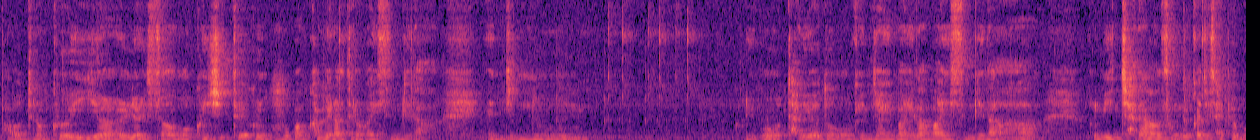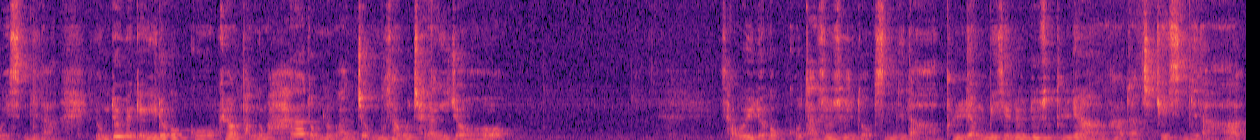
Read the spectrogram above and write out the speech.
파워 트렁크 2열 열선 워크인 시트 그리고 후방 카메라 들어가 있습니다. 엔진 룸 그리고 타이어도 굉장히 많이 남아 있습니다. 그럼 이 차량 성능까지 살펴보겠습니다. 용도 변경 이력 없고 교환 판금 하나도 없는 완전 무사고 차량이죠. 사고 이력 없고 단순 수리도 없습니다. 불량 미세누 누수 불량 하나도 안 찍혀 있습니다.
